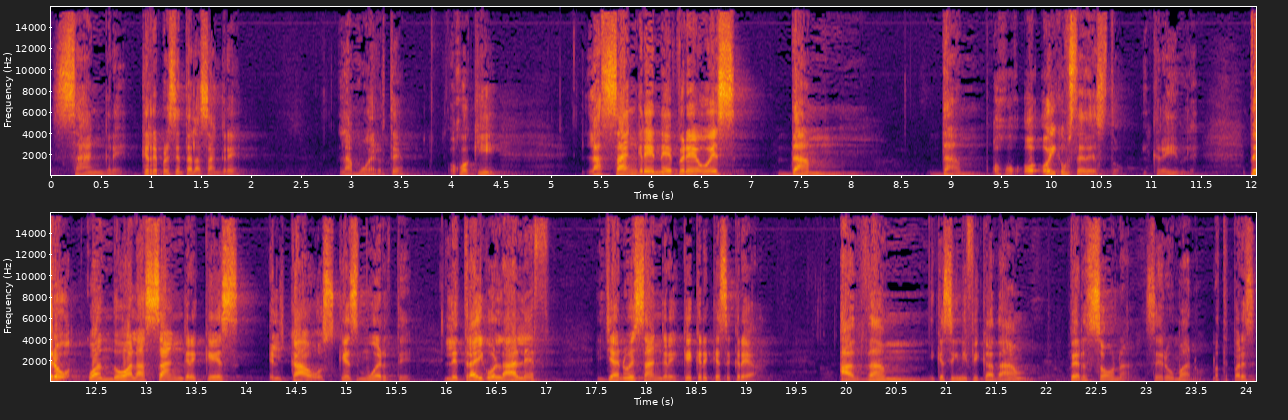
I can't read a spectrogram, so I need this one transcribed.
sangre. ¿Qué representa la sangre? La muerte. Ojo aquí. La sangre en hebreo es dam. Dam. Ojo, oiga usted esto. Increíble. Pero cuando a la sangre, que es el caos, que es muerte, le traigo el Aleph, ya no es sangre. ¿Qué cree que se crea? Adam. ¿Y qué significa Adam? Persona, ser humano. ¿No te parece?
